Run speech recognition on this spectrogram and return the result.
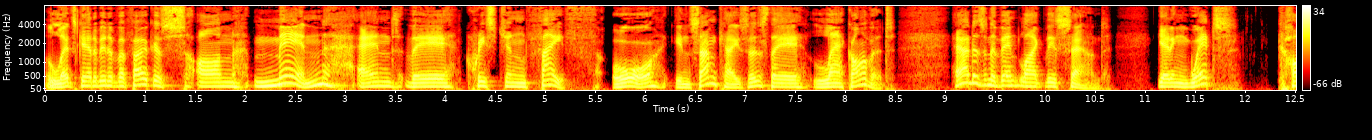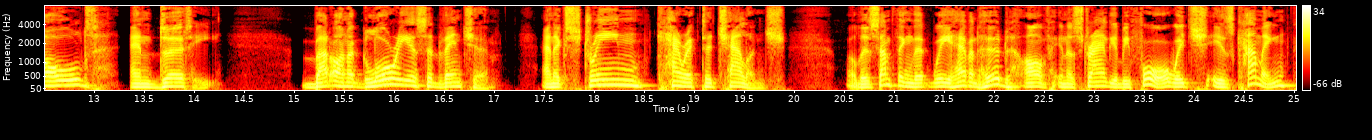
Let's get a bit of a focus on men and their Christian faith, or in some cases, their lack of it. How does an event like this sound? Getting wet, cold, and dirty, but on a glorious adventure, an extreme character challenge. Well, there's something that we haven't heard of in Australia before, which is coming,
